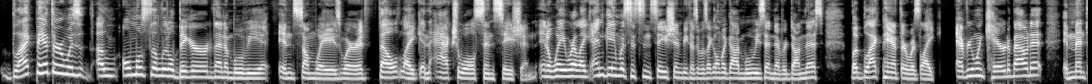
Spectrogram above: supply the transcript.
Black Panther was a, almost a little bigger than a movie in some ways, where it felt like an actual sensation in a way where like Endgame was a sensation because it was like, oh my God, movies had never done this. But Black Panther was like, everyone cared about it. It meant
